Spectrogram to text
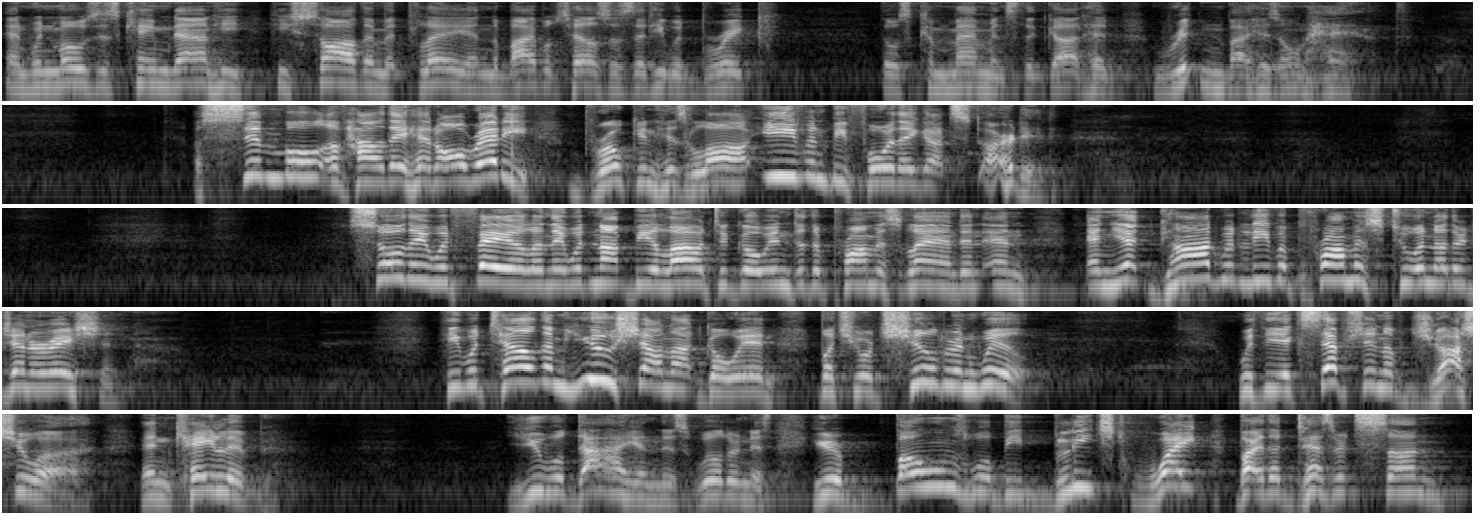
And when Moses came down, he, he saw them at play, and the Bible tells us that he would break those commandments that God had written by his own hand a symbol of how they had already broken his law even before they got started. So they would fail and they would not be allowed to go into the promised land. And, and, and yet, God would leave a promise to another generation. He would tell them, You shall not go in, but your children will, with the exception of Joshua and Caleb. You will die in this wilderness. Your bones will be bleached white by the desert sun,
